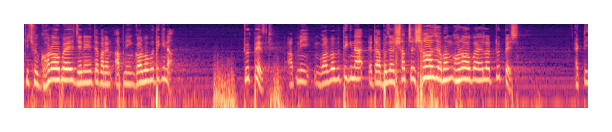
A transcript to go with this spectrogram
কিছু ঘরোয়া উপায়ে জেনে নিতে পারেন আপনি গর্ভবতী কিনা। টুথপেস্ট আপনি গর্ভবতী কিনা, এটা বোঝার সবচেয়ে সহজ এবং ঘরোয়া উপায় হলো টুথপেস্ট একটি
